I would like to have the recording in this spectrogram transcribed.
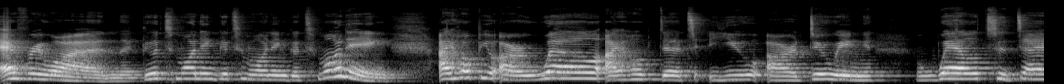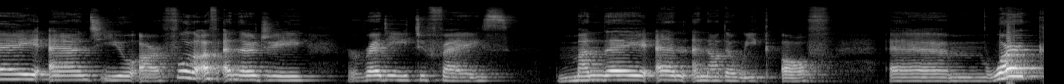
everyone? Good morning, good morning, good morning. I hope you are well. I hope that you are doing well today and you are full of energy, ready to face Monday and another week of um, work,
